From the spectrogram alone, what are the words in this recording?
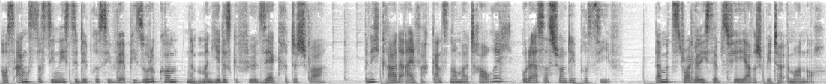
Aus Angst, dass die nächste depressive Episode kommt, nimmt man jedes Gefühl sehr kritisch wahr. Bin ich gerade einfach ganz normal traurig oder ist das schon depressiv? Damit struggle ich selbst vier Jahre später immer noch.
